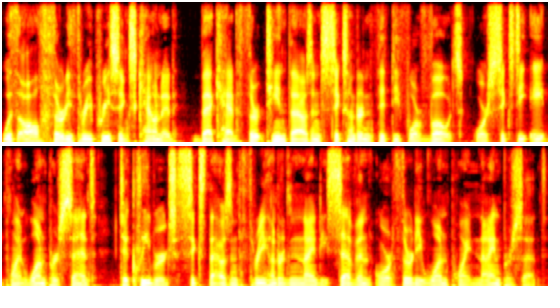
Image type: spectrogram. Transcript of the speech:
With all 33 precincts counted, Beck had 13,654 votes, or 68.1%, to Kleberg's 6,397, or 31.9%.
